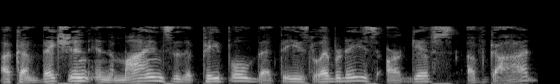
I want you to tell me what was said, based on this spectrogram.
a conviction in the minds of the people that these liberties are gifts of God?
